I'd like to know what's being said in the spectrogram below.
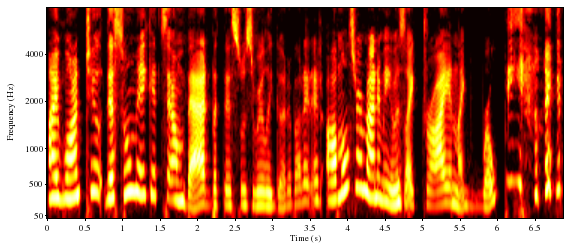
I want to. This will make it sound bad, but this was really good about it. It almost reminded me. It was like dry and like ropey, like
